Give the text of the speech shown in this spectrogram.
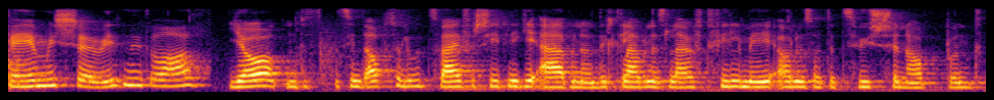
chemischen, weiß nicht was. Ja, und das sind absolut zwei verschiedene Ebenen und ich glaube, es läuft viel mehr noch so dazwischen ab und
